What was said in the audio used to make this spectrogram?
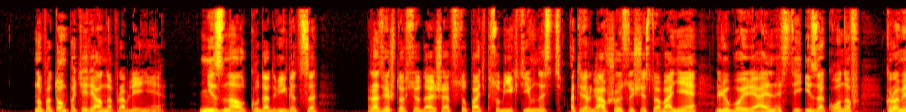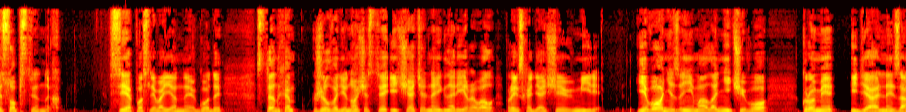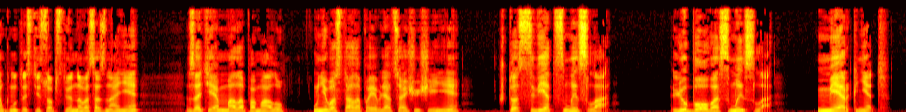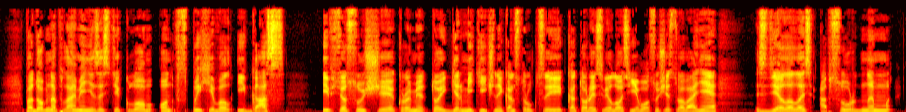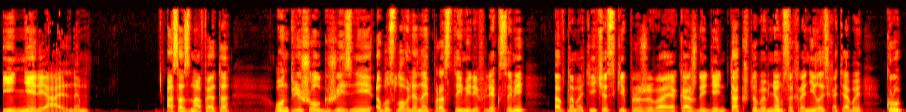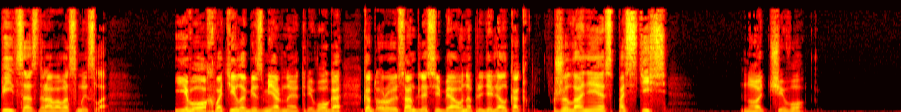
но потом потерял направление, не знал, куда двигаться, разве что все дальше отступать в субъективность, отвергавшую существование любой реальности и законов, кроме собственных. Все послевоенные годы Стэнхэм жил в одиночестве и тщательно игнорировал происходящее в мире. Его не занимало ничего, кроме идеальной замкнутости собственного сознания. Затем, мало-помалу, у него стало появляться ощущение, что свет смысла, любого смысла, меркнет. Подобно пламени за стеклом, он вспыхивал и гас, и все сущее, кроме той герметичной конструкции, которой свелось его существование, сделалось абсурдным и нереальным. Осознав это, он пришел к жизни, обусловленной простыми рефлексами, автоматически проживая каждый день так, чтобы в нем сохранилась хотя бы крупица здравого смысла. Его охватила безмерная тревога, которую сам для себя он определял как желание спастись. Но от чего?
